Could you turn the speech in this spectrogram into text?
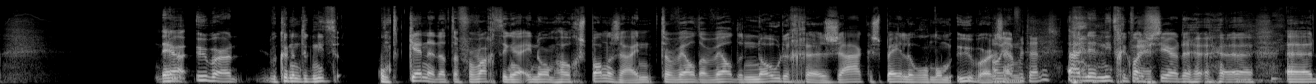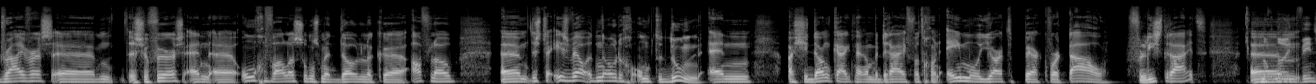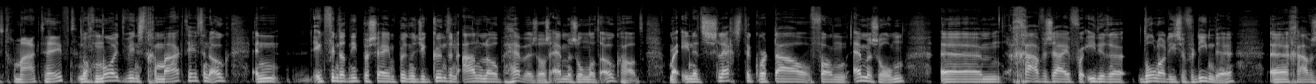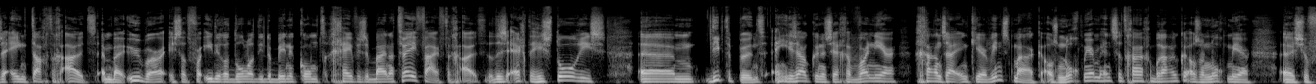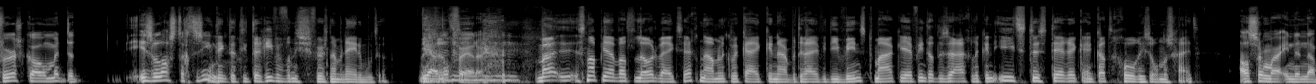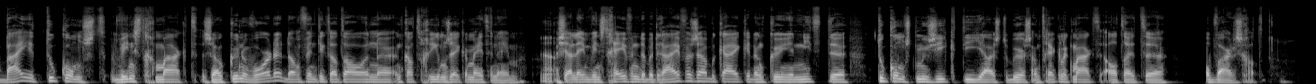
Ja, Uber, we kunnen natuurlijk niet ontkennen dat de verwachtingen enorm hoog gespannen zijn. Terwijl er wel de nodige zaken spelen rondom Uber. Oh, er zijn vertel eens. Uh, niet gekwalificeerde nee. uh, drivers, ehm, chauffeurs en ongevallen, soms met dodelijke afloop. Um, dus er is wel het nodige om te doen. En als je dan kijkt naar een bedrijf wat gewoon 1 miljard per kwartaal verlies draait. Nog um, nooit winst gemaakt heeft. Nog nooit winst gemaakt heeft. En ook, en ik vind dat niet per se een punt, want je kunt een aanloop hebben, zoals Amazon dat ook had. Maar in het slechtste kwartaal van Amazon um, gaven zij voor iedere dollar die ze verdienden, uh, gaven ze 1,80 uit. En bij Uber is dat voor iedere dollar die er binnenkomt, geven ze bijna 2,50 uit. Dat is echt een historisch um, dieptepunt. En je zou kunnen zeggen, wanneer gaan zij een keer winst maken? Als nog meer mensen het gaan gebruiken, als er nog meer uh, chauffeurs komen. Dat, is lastig te zien. Ik denk dat die tarieven van die chauffeurs naar beneden moeten. Ja, nog verder. Maar snap jij wat Lodewijk zegt? Namelijk, we kijken naar bedrijven die winst maken. Jij vindt dat dus eigenlijk een iets te sterk en categorisch onderscheid? Als er maar in de nabije toekomst winst gemaakt zou kunnen worden, dan vind ik dat al een, een categorie om zeker mee te nemen. Ja. Als je alleen winstgevende bedrijven zou bekijken, dan kun je niet de toekomstmuziek die juist de beurs aantrekkelijk maakt, altijd uh, op waarde schatten.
